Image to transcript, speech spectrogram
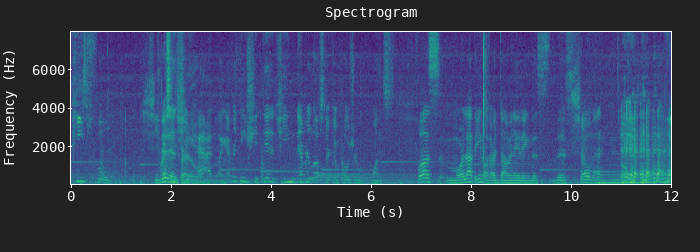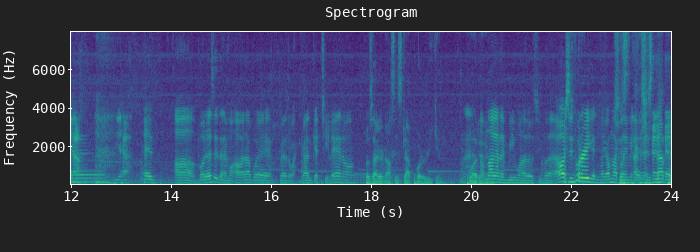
peaceful She did presence she had. Like everything she did, she never lost her composure once. Plus, more Latinos are dominating this this show, man. Yeah, yeah. Eh, ah, por eso y tenemos ahora pues Pedro Pascal que es chileno. Rosario Dawson's got Puerto Rican blood I'm her. not gonna be one of those people that oh she's Puerto Rican. Like I'm not She's, claiming uh, her. she's not Puerto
